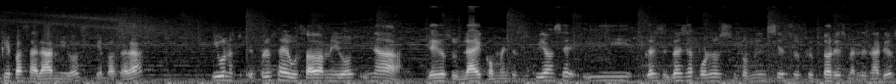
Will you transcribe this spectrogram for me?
qué, pasará amigos, qué pasará. Y bueno, espero les haya gustado amigos. Y nada, dejen su like, comenten, suscríbanse. Y gracias, gracias por esos 5100 suscriptores mercenarios.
